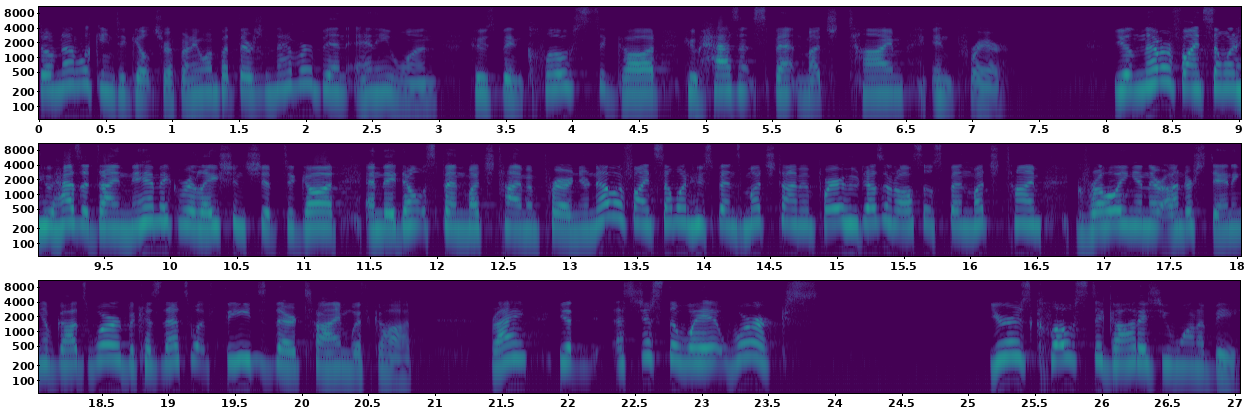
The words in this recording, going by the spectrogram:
So I'm not looking to guilt trip anyone, but there's never been anyone who's been close to God who hasn't spent much time in prayer. You'll never find someone who has a dynamic relationship to God and they don't spend much time in prayer. And you'll never find someone who spends much time in prayer who doesn't also spend much time growing in their understanding of God's word because that's what feeds their time with God, right? That's just the way it works. You're as close to God as you want to be.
